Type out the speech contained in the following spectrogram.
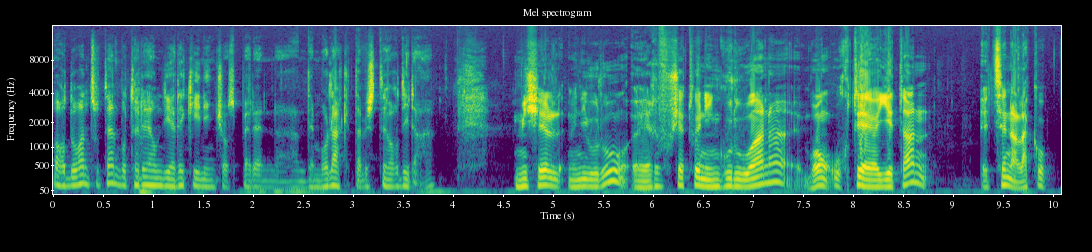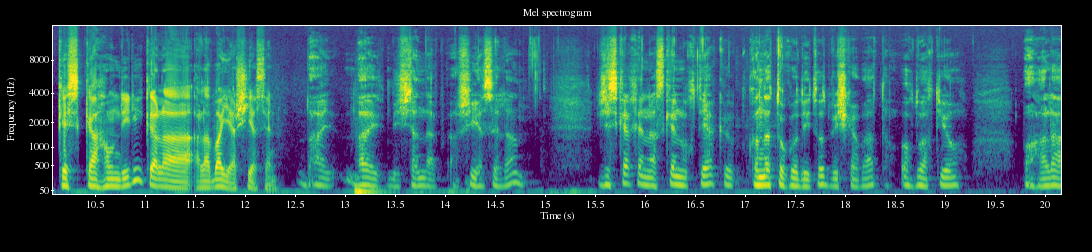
orduan zuten botere handiarekin intxosperen eh, denborak eta beste hor dira. Eh? Michel Mendiburu, eh, refusiatuen inguruan, bon, urte haietan, etzen alako keska handirik ala, ala bai asia zen? Bai, bai, biztandak asia zela. Jizkarren azken urteak kondatuko ditut, bizka bat, ordu hartio, ba, ala,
